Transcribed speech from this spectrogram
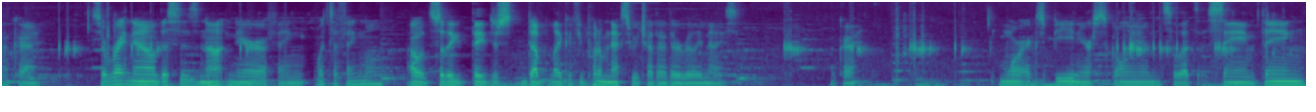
Okay. So right now, this is not near a Fang... What's a Fangmo? Oh, so they, they just... Like, if you put them next to each other, they're really nice. Okay. More XP near Scullion, so that's the same thing.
